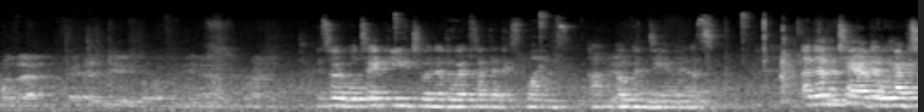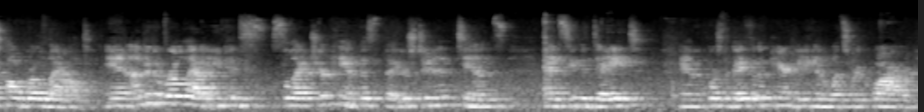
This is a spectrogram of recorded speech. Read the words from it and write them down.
under that, FAQ, so with the DNS information. And so it will take you to another website that explains um, Yeah. OpenDNS. Another tab that we have is called Rollout. And under the Rollout, you can select your campus that your student attends and see the date and of course the date for the parent meeting and what's required.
